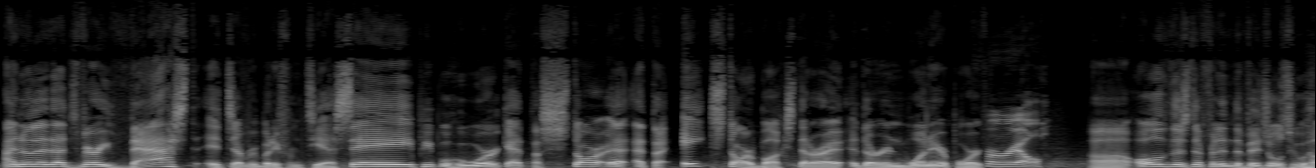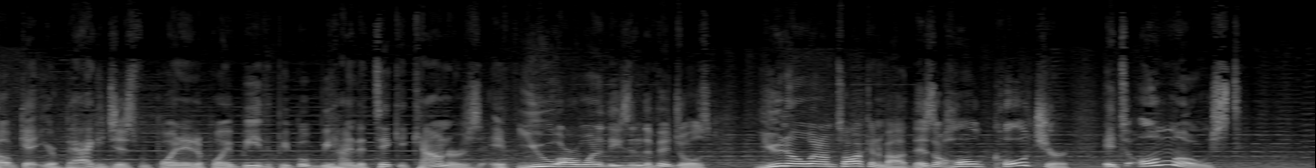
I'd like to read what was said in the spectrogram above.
I know that that's very vast. It's everybody from TSA, people who work at the star at the eight Starbucks that are that are in one airport. For real. Uh, all of those different individuals who help get your baggages from point A to point B. The people behind the ticket counters. If you are one of these individuals, you know what I'm talking about. There's a whole culture. It's almost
